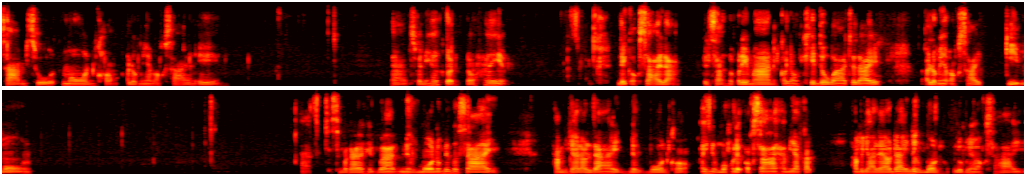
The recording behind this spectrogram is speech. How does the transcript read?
2.30 โมลของอลูมิเนียมออกไซด์นั่นเองอ่าส่วนนี้ถ้าเกิดเราให้เหล็กออกไซด์ล่ะ เป็นสารกับปริมาณ ก็ลองคิดดูว่าจะได้อลูมิเนียมออกไซด์กี่โมลสมการเราเห็นว่า 1 โมลอลูมิเนียมออกไซด์ทำยาแล้วได้ 1 โมลของไอ้1โมลของเหล็กออกไซด์ทำยากับทำยาแล้วได้ 1 โมลของอลูมิเนียมออกไซด์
